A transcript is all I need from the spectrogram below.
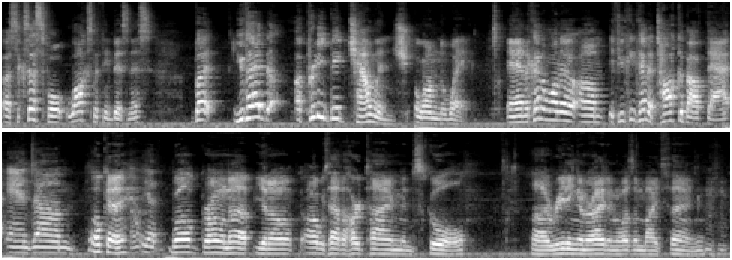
a successful locksmithing business but you've had a pretty big challenge along the way and i kind of want to um, if you can kind of talk about that and um, Okay. oh, yeah Well, growing up, you know, I always had a hard time in school. Uh, reading and writing wasn't my thing.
